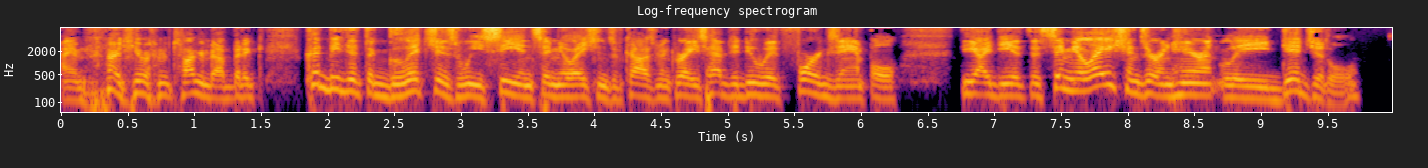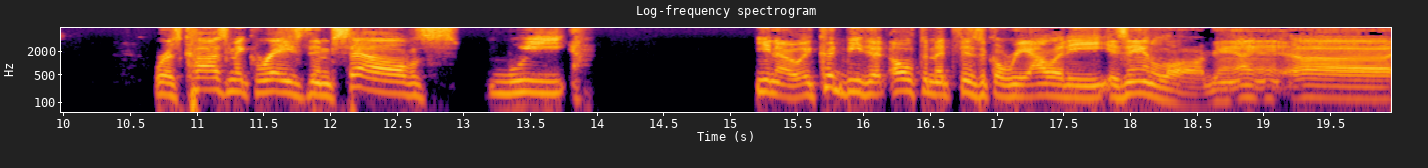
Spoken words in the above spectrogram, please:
I have no idea what I'm talking about, but it could be that the glitches we see in simulations of cosmic rays have to do with, for example, the idea that the simulations are inherently digital, whereas cosmic rays themselves we you know, it could be that ultimate physical reality is analog, uh,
